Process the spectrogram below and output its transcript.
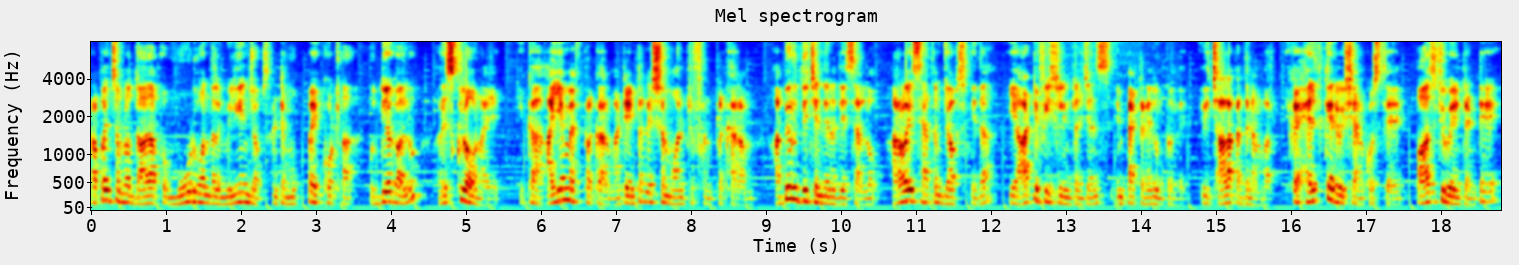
ప్రపంచంలో దాదాపు మూడు వందల మిలియన్ జాబ్స్ అంటే ముప్పై కోట్ల ఉద్యోగాలు రిస్క్లో ఉన్నాయి. ఇక ఐఎంఎఫ్ ప్రకారం అంటే ఇంటర్నేషనల్ మానిటరీ ఫండ్ ప్రకారం అభివృద్ధి చెందిన దేశాల్లో అరవై శాతం జాబ్స్ మీద ఈ ఆర్టిఫిషియల్ ఇంటెలిజెన్స్ ఇంపాక్ట్ అనేది ఉంటుంది. ఇది చాలా పెద్ద నెంబర్ ఇక హెల్త్ కేర్ విషయానికి వస్తే పాజిటివ్ ఏంటంటే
